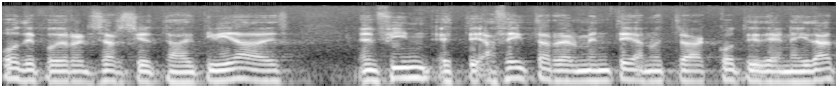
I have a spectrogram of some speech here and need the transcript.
o de poder realizar ciertas actividades. En fin, este, afecta realmente a nuestra cotidianeidad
